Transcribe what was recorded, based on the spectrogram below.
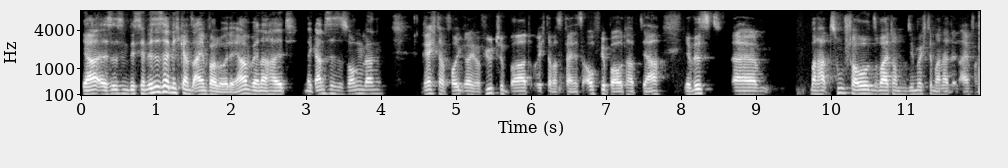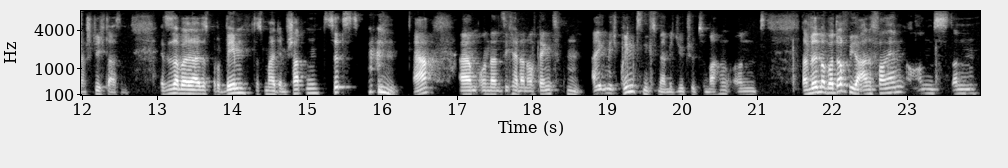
Ja, es ist ein bisschen, es ist halt nicht ganz einfach, Leute, ja, wenn er halt eine ganze Saison lang recht erfolgreich auf YouTube wart, euch da was Kleines aufgebaut habt, ja, ihr wisst, ähm, man hat Zuschauer und so weiter und die möchte man halt einfach im Stich lassen. Jetzt ist aber halt das Problem, dass man halt im Schatten sitzt, ja, ähm, und dann sich halt dann auch denkt, hm, eigentlich bringt es nichts mehr mit YouTube zu machen und dann will man aber doch wieder anfangen und dann,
